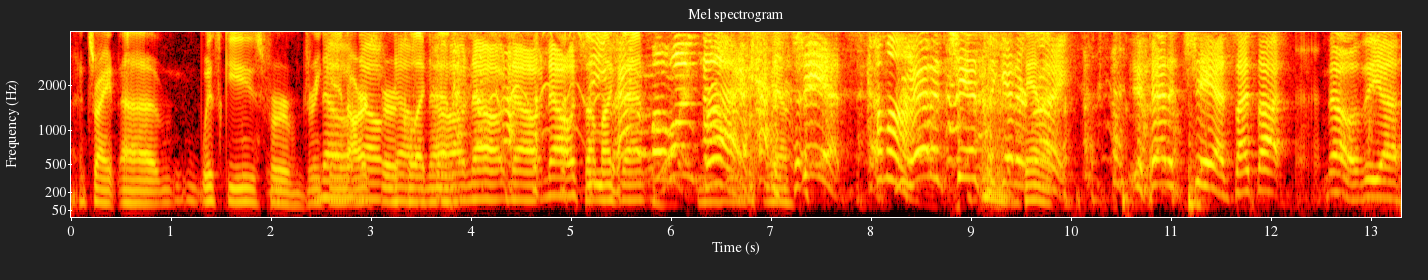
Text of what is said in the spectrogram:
That's right. Uh, whiskeys for drinking, arts for no, collecting. No, no, no, no. See, Something you like had that. a moment. You had a chance. Come on. You had a chance to get it Damn right. You had a chance. I thought, no, the uh,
